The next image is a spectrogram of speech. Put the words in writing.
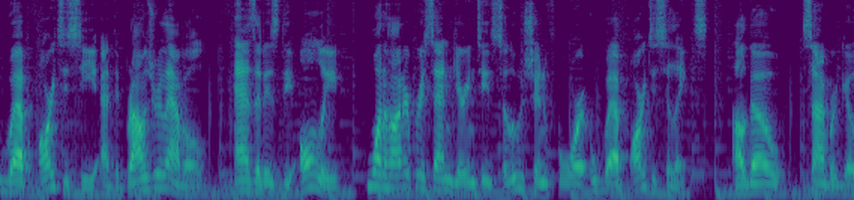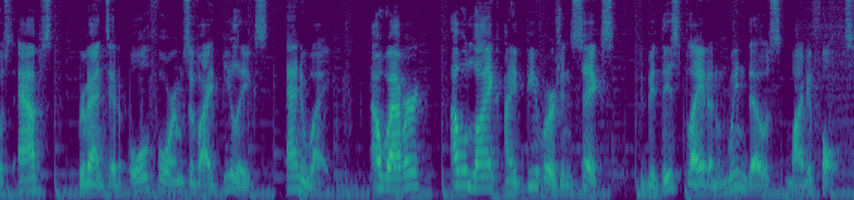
WebRTC at the browser level, as it is the only 100% guaranteed solution for WebRTC leaks, although CyberGhost apps prevented all forms of IP leaks anyway. However, I would like IP version 6 to be displayed on Windows by default.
